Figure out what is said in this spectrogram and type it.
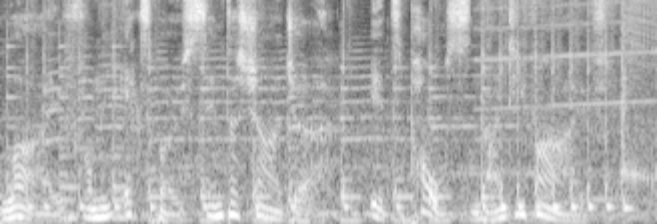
Live from the Expo Centre Sharjah. It's Pulse 95.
